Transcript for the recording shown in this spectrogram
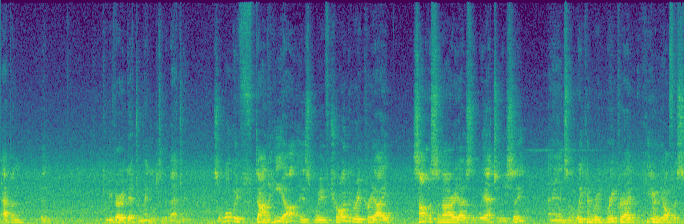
happen that can be very detrimental to the battery. So what we've done here is we've tried to recreate some of the scenarios that we actually see and so that we can re recreate here in the office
